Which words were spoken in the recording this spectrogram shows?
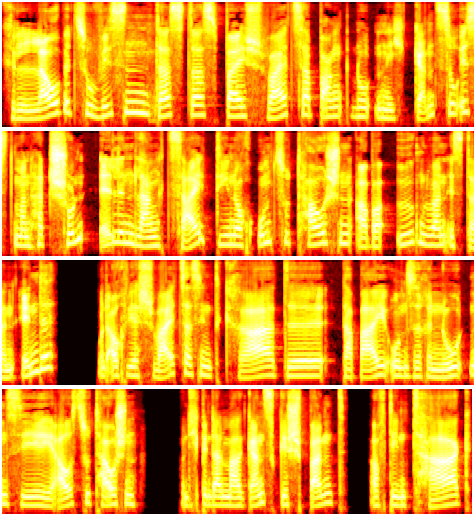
glaube zu wissen, dass das bei Schweizer Banknoten nicht ganz so ist. Man hat schon ellenlang Zeit, die noch umzutauschen, aber irgendwann ist dann Ende. Und auch wir Schweizer sind gerade dabei, unsere Notenserie auszutauschen. Und ich bin dann mal ganz gespannt auf den Tag,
